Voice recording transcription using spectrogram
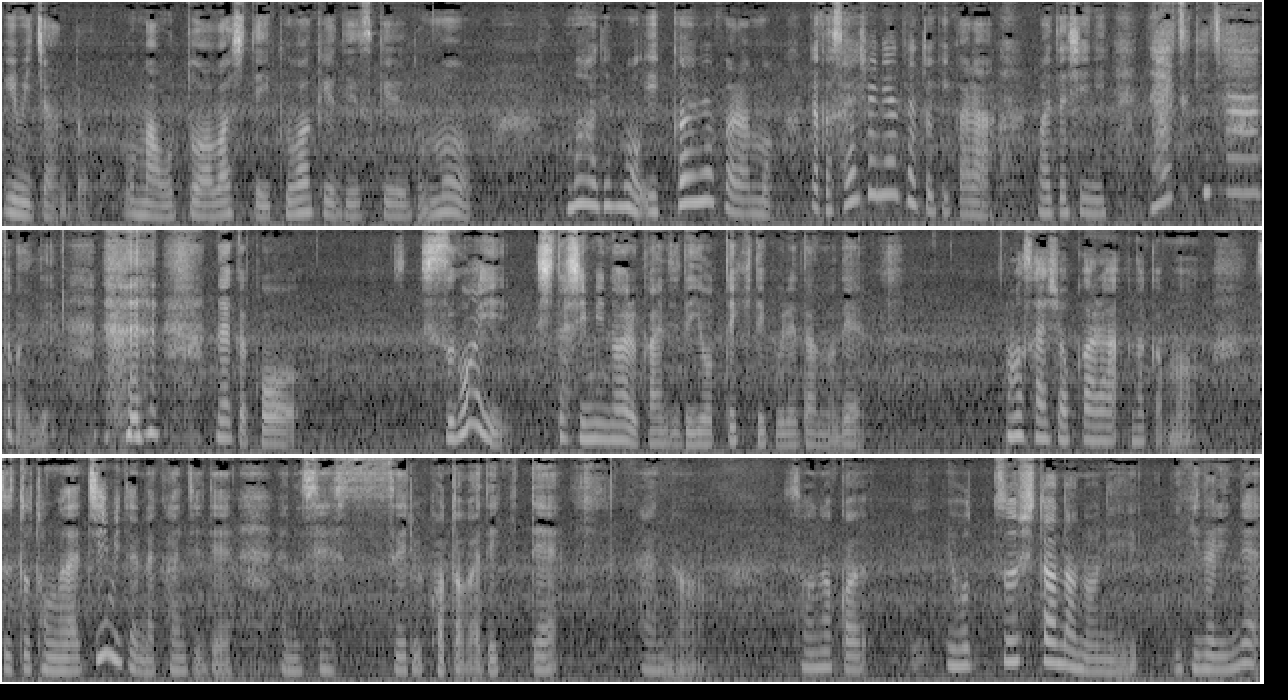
由美ちゃんと、まあ、音を合わせていくわけですけれどもまあでも1回目からもうなんか最初に会った時から私に「大好きじゃん」とか言って なんかこうすごい親しみのある感じで寄ってきてくれたのでもう最初からなんかもうずっと友達みたいな感じであの接せることができてあのそうなんか4つ下なのにいきなりね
